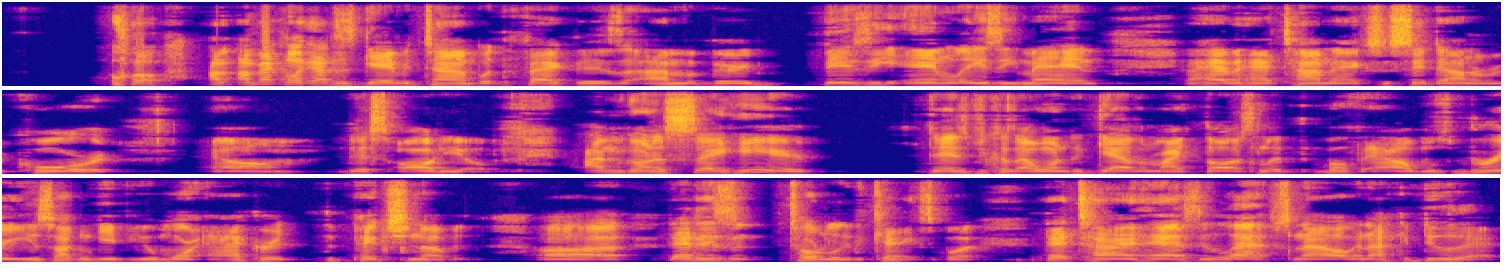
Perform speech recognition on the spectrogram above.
well, I'm, acting like I just gave it time, but the fact is I'm a very busy and lazy man. I haven't had time to actually sit down and record, um, this audio. I'm going to say here, this because I wanted to gather my thoughts and let both albums breathe so I can give you a more accurate depiction of it. Uh, that isn't totally the case, but that time has elapsed now and I can do that.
